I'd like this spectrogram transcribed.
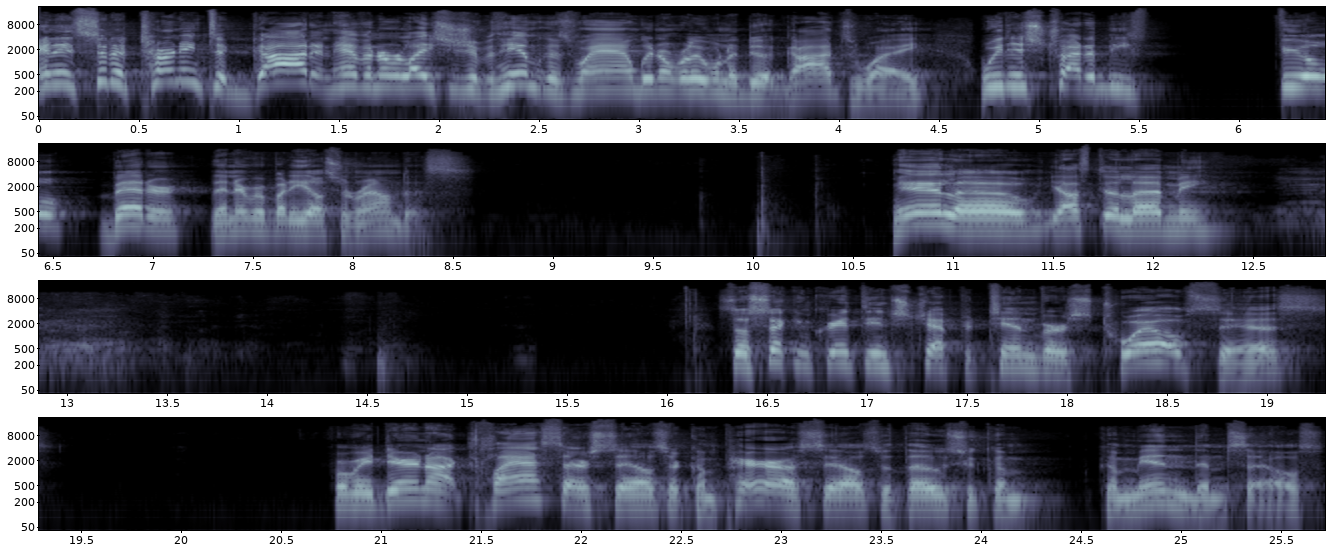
And instead of turning to God and having a relationship with Him, because well, we don't really want to do it God's way, we just try to be feel better than everybody else around us. Hello, y'all still love me? So Second Corinthians chapter 10 verse 12 says, "For we dare not class ourselves or compare ourselves with those who com- commend themselves,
